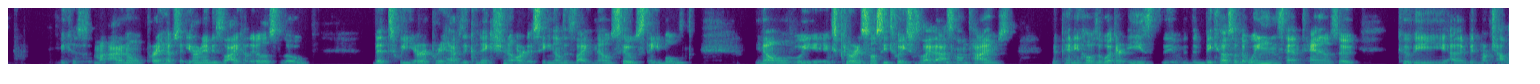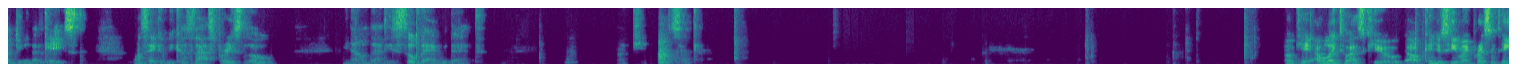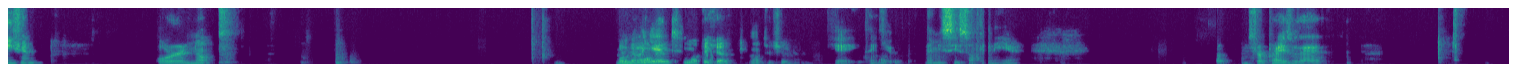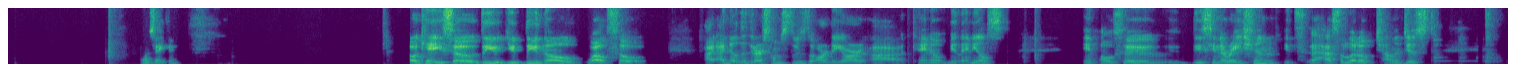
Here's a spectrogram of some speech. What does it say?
because my, I don't know, perhaps the internet is like a little slow. That's weird. Perhaps the connection or the signal is like no so stable you know, we experience some situations like that sometimes, depending how the weather is, because of the winds, the antennas. So could be a little bit more challenging in that case. One second, because that's very slow. You know, that is so bad with that. Okay, one second. Okay, I would like to ask you, uh, can you see my presentation or not? For the Not moment, yet. no teacher, no teacher. Okay, thank you. Let me see something here. I'm surprised with that. One second. Okay, so do you you do you know? Well, so I, I know that there are some students that are they are uh kind of millennials, and also this generation it uh, has a lot of challenges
